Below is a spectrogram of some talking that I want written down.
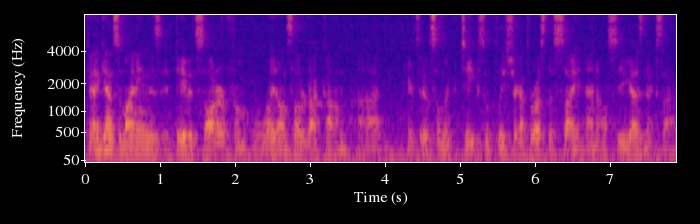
Okay, again, so my name is David Sauter from RightOnSauter.com. I'm here today with Supplement Critique, so please check out the rest of the site, and I'll see you guys next time.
